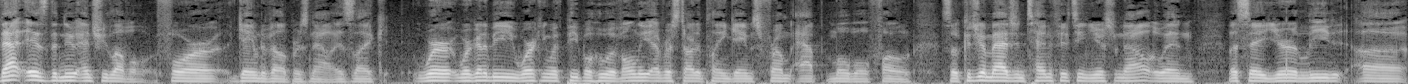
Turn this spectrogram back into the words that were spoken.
that is the new entry level for game developers now. Is like we're we're going to be working with people who have only ever started playing games from app, mobile, phone. So could you imagine 10, 15 years from now when let's say you're lead, uh,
